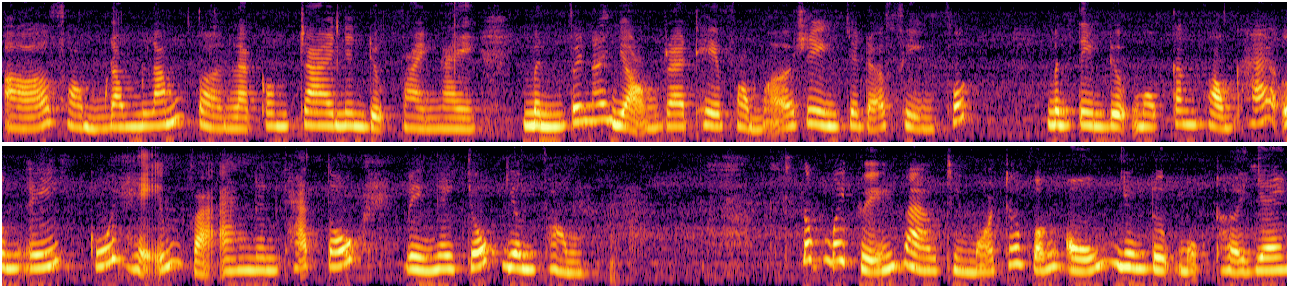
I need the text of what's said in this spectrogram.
ở phòng đông lắm, toàn là con trai nên được vài ngày. Mình với nó dọn ra thuê phòng ở riêng cho đỡ phiền phức. Mình tìm được một căn phòng khá ưng ý, cuối hẻm và an ninh khá tốt vì ngay chốt dân phòng. Lúc mới chuyển vào thì mọi thứ vẫn ổn nhưng được một thời gian,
